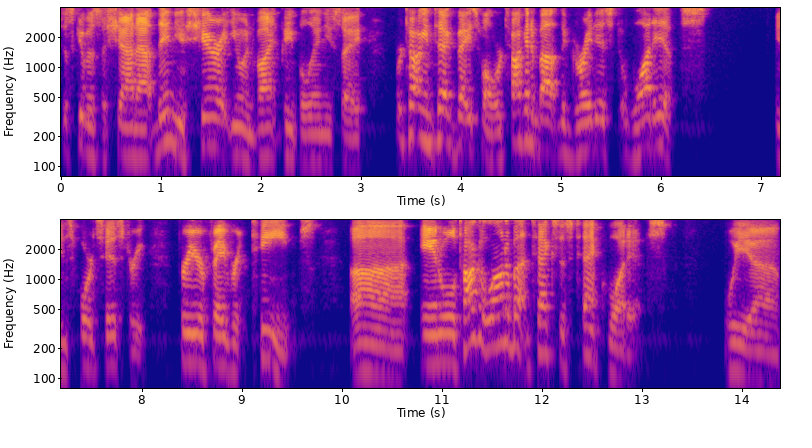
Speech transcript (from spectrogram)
just give us a shout out. Then you share it, you invite people in, you say, We're talking tech baseball. We're talking about the greatest what ifs in sports history for your favorite teams. Uh, and we'll talk a lot about Texas Tech what ifs. We, uh,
